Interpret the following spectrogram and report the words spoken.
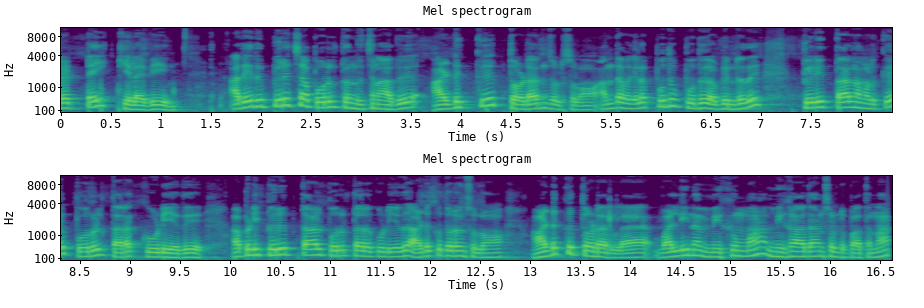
இரட்டை கிளவி அதே இது பிரித்தா பொருள் தந்துச்சுன்னா அது அடுக்கு தொடர்னு சொல்லி சொல்லுவோம். அந்த வகையில் புது புது அப்படின்றது பிரித்தால் நம்மளுக்கு பொருள் தரக்கூடியது. அப்படி பிரித்தால் பொருள் தரக்கூடியது அடுக்கு தொடர்னு சொல்லுவோம் அடுக்கு தொடரில் வல்லினம் மிகுமா மிகாதான்னு சொல்லிட்டு பார்த்தோன்னா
